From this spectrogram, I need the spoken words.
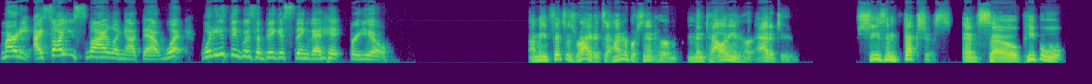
Marty, I saw you smiling at that. What what do you think was the biggest thing that hit for you? I mean, Fitz is right. It's 100% her mentality and her attitude she's infectious. And so people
